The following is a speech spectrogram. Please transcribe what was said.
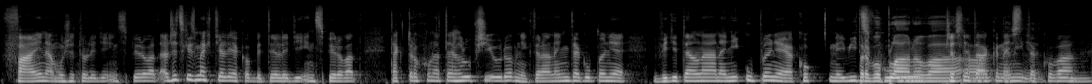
fajn a může to lidi inspirovat. A vždycky jsme chtěli jako by ty lidi inspirovat tak trochu na té hlubší úrovni, která není tak úplně viditelná, není úplně jako nejvíc prvoplánová. Cool, přesně tak, není jasně. taková. Mm.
